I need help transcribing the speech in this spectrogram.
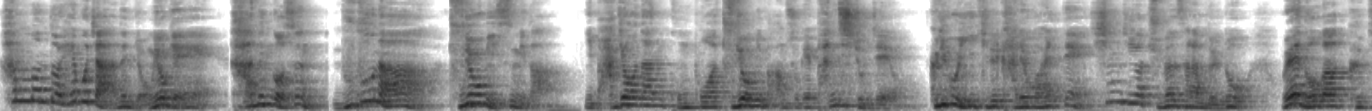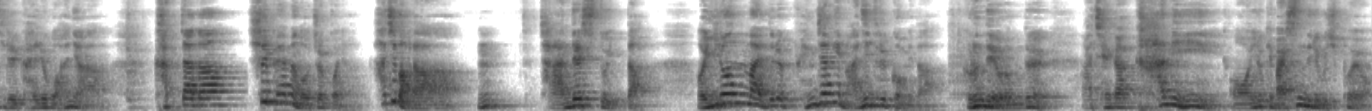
한 번도 해보지 않은 영역에 가는 것은 누구나 두려움이 있습니다. 이 막연한 공포와 두려움이 마음속에 반드시 존재해요. 그리고 이 길을 가려고 할 때 심지어 주변 사람들도 왜 너가 그 길을 가려고 하냐? 갔다가 실패하면 어쩔 거냐? 하지 마라. 응? 잘 안 될 수도 있다. 어, 이런 말들을 굉장히 많이 들을 겁니다. 그런데 여러분들, 아, 제가 감히 어, 이렇게 말씀드리고 싶어요.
